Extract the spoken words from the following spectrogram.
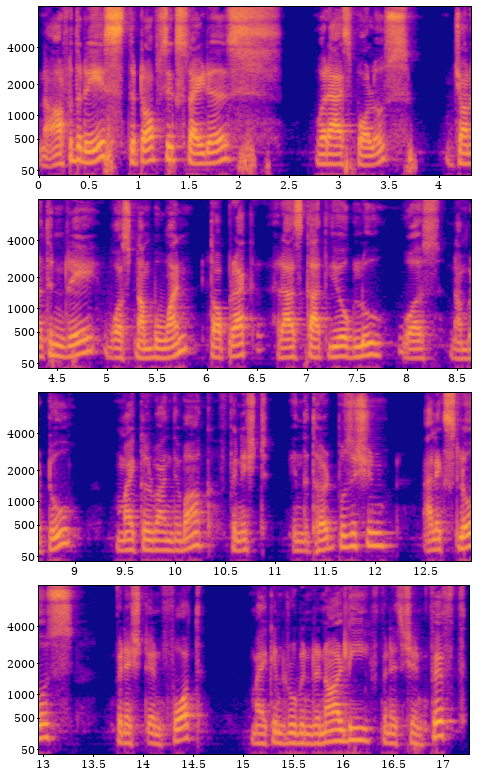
Now, after the race, the top six riders were as follows. Jonathan Rea was number one. Toprak Razgatlioglu was number two. Michael van der Mark finished in the third position. Alex Lowes finished in fourth. Michael Ruben Rinaldi finished in fifth.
